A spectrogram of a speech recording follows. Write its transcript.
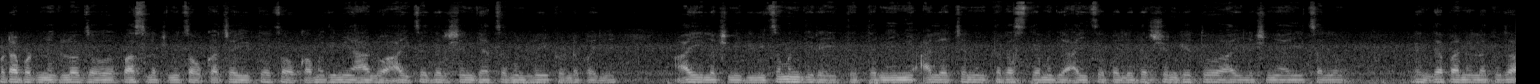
फटाफट निघलं जवळपास लक्ष्मी चौकाच्या इथं चौकामध्ये मी आलो. आईचं दर्शन घ्यायचं म्हणलो इकडलं पहिले. आई लक्ष्मी देवीचं मंदिर आहे इथं. तर नेहमी आल्याच्यानंतर रस्त्यामध्ये आईचं पहिले दर्शन घेतो. आई लक्ष्मी आई चल धंद्या पाण्याला तुझा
